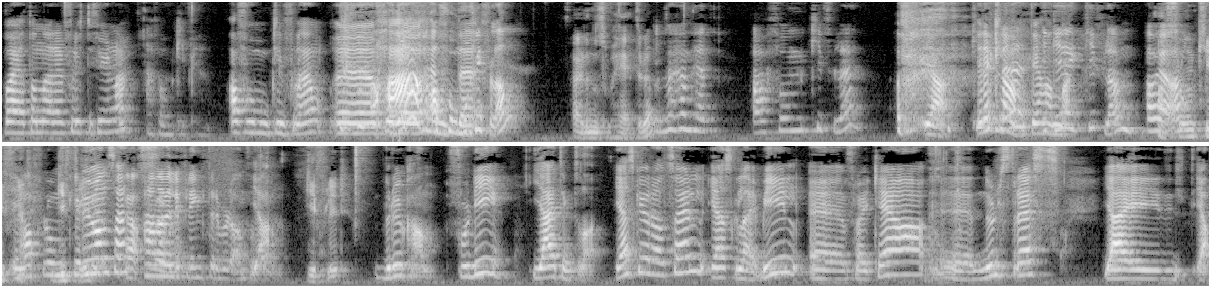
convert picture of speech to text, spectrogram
Hva het han derre flyttefyren, da? Afom Clifferland. eh, Hæ? å Afom Kliffeland? Er det noe som heter det? Hva han het Afom Kifle? Ja, reklame til han, da. Ikke Kiflan. Oh, ja. Aflon Kifler. Aflon Gifler. Kifler. Uansett. Ja. Han er veldig flink, dere burde ansette Ja. ham. Gifler. Bruk han. Fordi jeg tenkte da Jeg skal gjøre alt selv. Jeg skal leie bil eh, fra Ikea. Eh, null stress. Jeg ja,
